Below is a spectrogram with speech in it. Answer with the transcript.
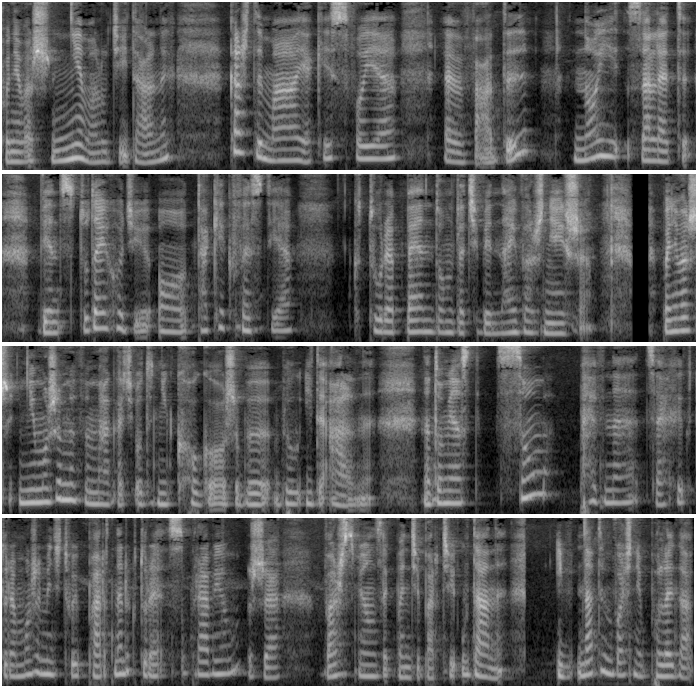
ponieważ nie ma ludzi idealnych. Każdy ma jakieś swoje e, wady, no i zalety. Więc tutaj chodzi o takie kwestie, które będą dla Ciebie najważniejsze. Ponieważ nie możemy wymagać od nikogo, żeby był idealny. Natomiast są pewne cechy, które może mieć Twój partner, które sprawią, że Wasz związek będzie bardziej udany. I na tym właśnie polega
